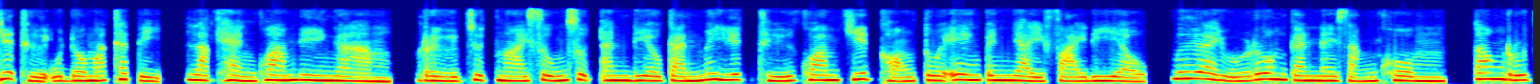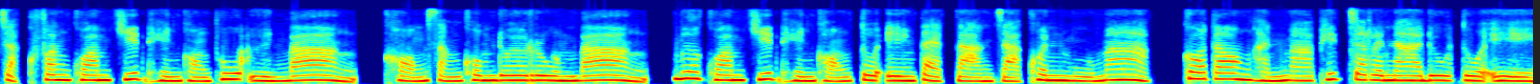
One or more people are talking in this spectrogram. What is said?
ยึดถืออุดมคติ หลักแห่งความดีงาม หรือจุดหมายสูงสุดอันเดียวกันไม่ยึดถือความคิดของตัวเองเป็นใหญ่ฝ่ายเดียว เมื่ออยู่ร่วมกันในสังคม ต้องรู้จักฟังความคิดเห็นของผู้อื่นบ้าง ของสังคมโดยรวมบ้าง เมื่อความคิดเห็นของตัวเองแตกต่างจากคนหมู่มาก ก็ต้องหันมาพิจารณาดูตัวเอง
